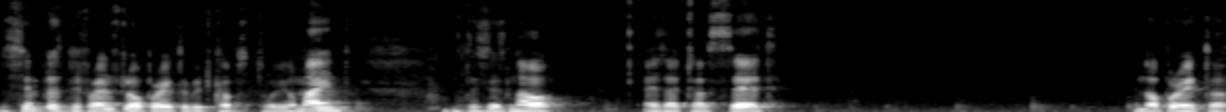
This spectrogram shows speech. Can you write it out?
the simplest differential operator which comes to your mind. This is now, as I just said, an operator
